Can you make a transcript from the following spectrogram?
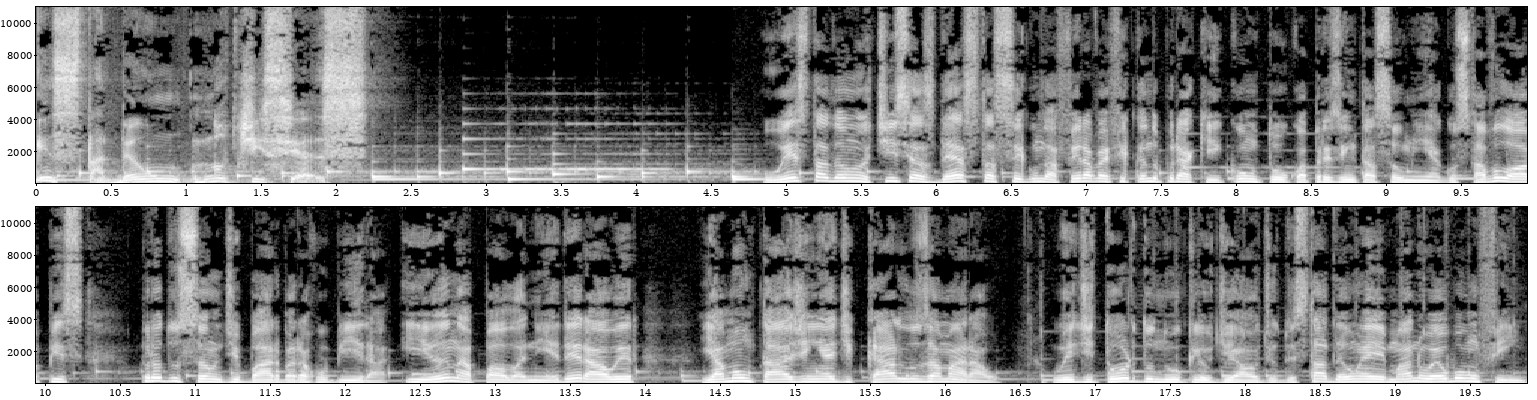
Estadão Notícias. O Estadão Notícias desta segunda-feira vai ficando por aqui. Contou com a apresentação minha, Gustavo Lopes, produção de Bárbara Rubira e Ana Paula Niederauer, e a montagem é de Carlos Amaral. O editor do núcleo de áudio do Estadão é Emanuel Bonfim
